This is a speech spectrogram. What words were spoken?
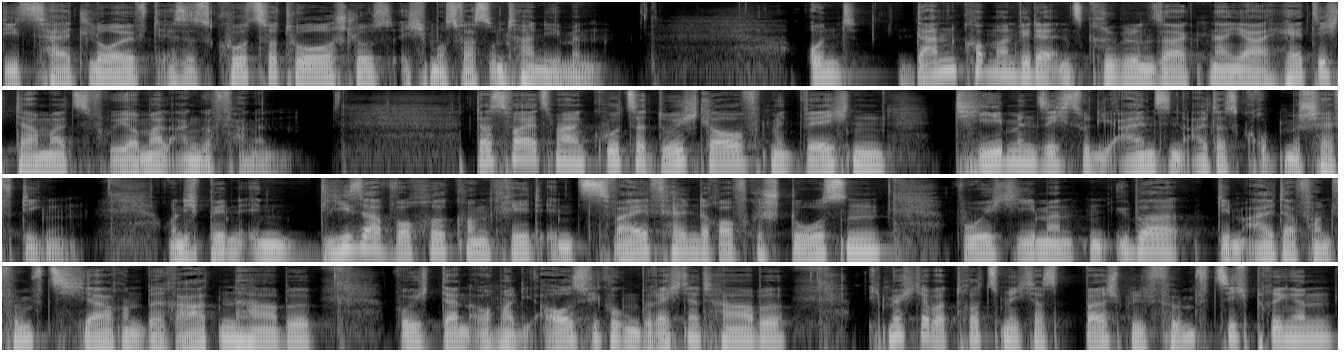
die Zeit läuft, es ist kurz vor Toreschluss, ich muss was unternehmen. Und dann kommt man wieder ins Grübeln und sagt, na ja, hätte ich damals früher mal angefangen. Das war jetzt mal ein kurzer Durchlauf, mit welchen Themen sich so die einzelnen Altersgruppen beschäftigen. Und ich bin in dieser Woche konkret in zwei Fällen darauf gestoßen, wo ich jemanden über dem Alter von 50 Jahren beraten habe, wo ich dann auch mal die Auswirkungen berechnet habe. Ich möchte aber trotzdem nicht das Beispiel 50 bringen,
